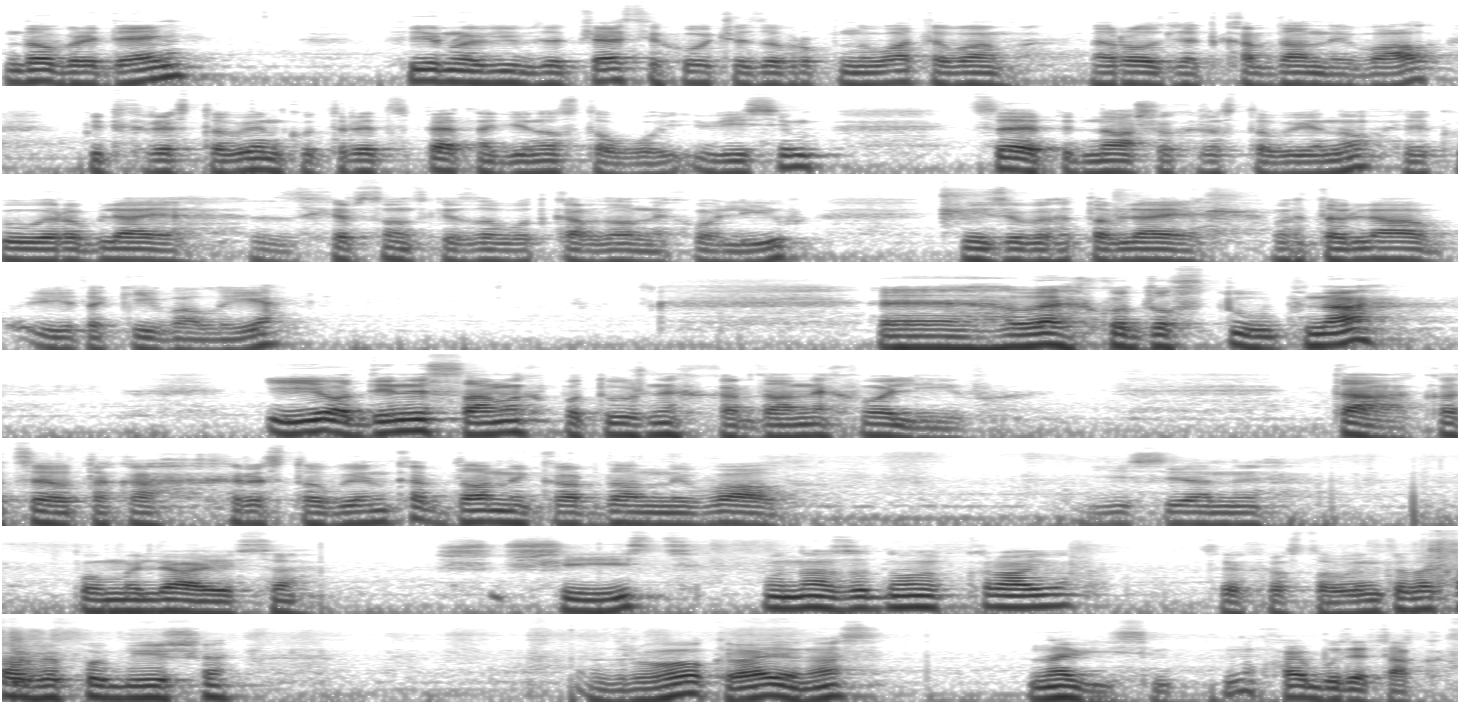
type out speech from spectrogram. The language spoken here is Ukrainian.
Добрий день. Фірма ВІП Запчасті хоче запропонувати вам на розгляд карданний вал під хрестовинку 35 на 98. Це під нашу хрестовину, яку виробляє Херсонський завод карданних валів. Він же виготовляє, виготовляв і такі вали. Е, легкодоступна і один із самих потужних карданних валів. Так, оце отака хрестовинка. Даний карданний вал, якщо я не помиляюся, 6 у нас з одного краю. Це хрестовинка така вже побільше. З другого краю у нас на 8. Ну, хай буде так.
